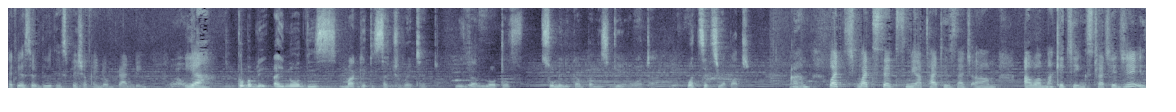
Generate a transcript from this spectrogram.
that we also do the special kind of branding. Yeah. Probably, I know this market is saturated with a lot of so many companies doing water. What sets you apart? Um, what what sets me apart is that um, our marketing strategy is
